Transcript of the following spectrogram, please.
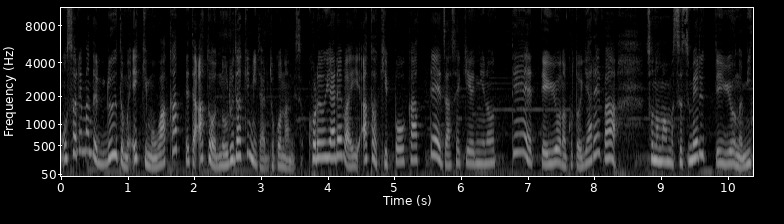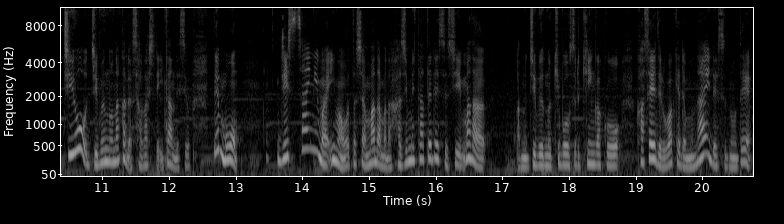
もうそれまでルートも駅も分かっててあとは乗るだけみたいなとこなんですよ。これをやればいいあとは切符を買って座席に乗ってっていうようなことをやればそのまま進めるっていうような道を自分の中で探していたんですよ。でも実際には今私はまだまだ始めたてですしまだあの自分の希望する金額を稼いでるわけでもないですので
